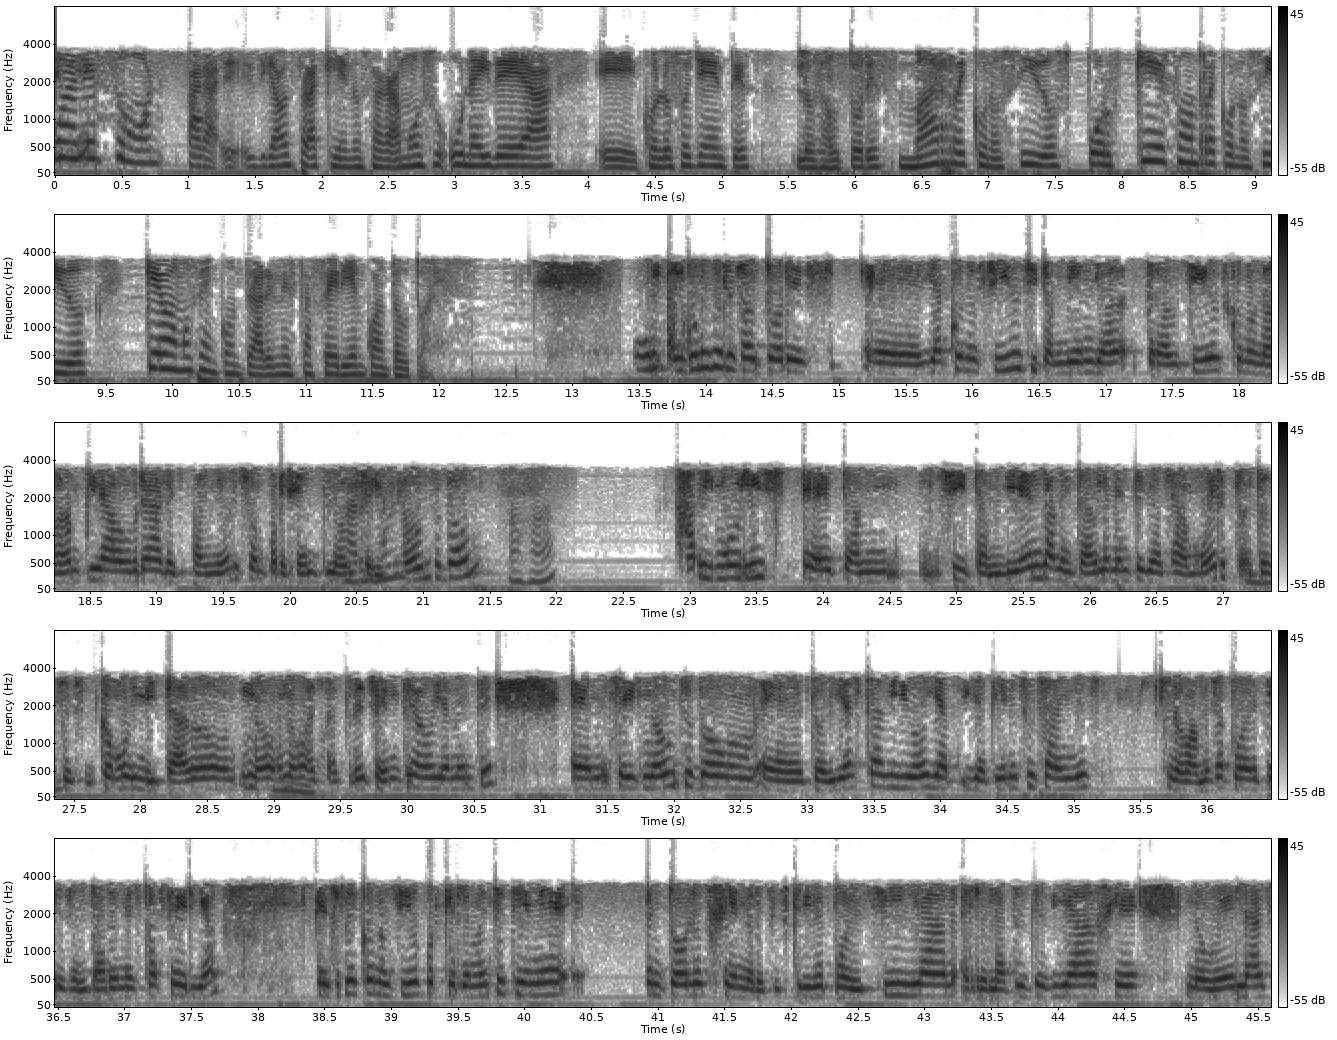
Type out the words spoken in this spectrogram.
¿cuáles son, para eh, digamos, para que nos hagamos una idea eh, con los oyentes, los autores más reconocidos? ¿Por qué son reconocidos? ¿Qué vamos a encontrar en esta feria en cuanto a autores? Un- Algunos de los autores eh, ya conocidos y también ya traducidos con una amplia obra al español son, por ejemplo, Harry. Harry Mulisch, eh, tam- sí, también lamentablemente ya se ha muerto, entonces como invitado no no va a estar presente, obviamente. Eh, Seis eh, todavía está vivo, ya, ya tiene sus años, lo vamos a poder presentar en esta feria. Es reconocido porque realmente tiene en todos los géneros, escribe poesía, relatos de viaje, novelas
